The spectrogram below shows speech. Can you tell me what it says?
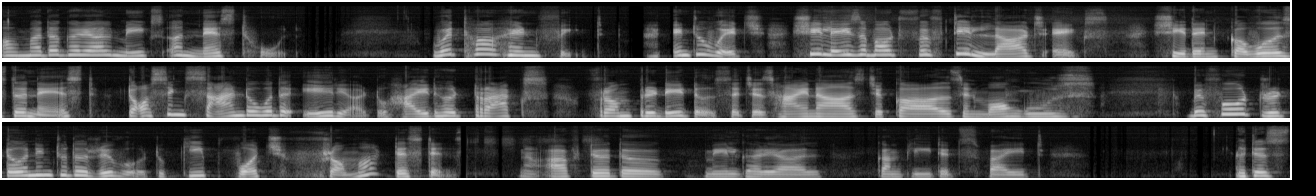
a mother gharial makes a nest hole with her hind feet, into which she lays about 50 large eggs. She then covers the nest, tossing sand over the area to hide her tracks from predators such as hyenas, jackals, and mongoose before returning to the river to keep watch from a distance. Now, after the male gharial complete its fight, it is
